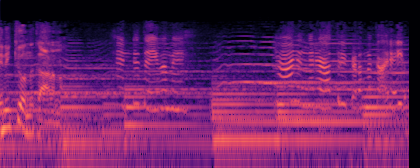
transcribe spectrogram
എനിക്കും ഒന്ന് കാണണം. എന്റെ ദൈവമേ ഞാൻ ഇന്ന് രാത്രി കിടന്ന കരയും.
